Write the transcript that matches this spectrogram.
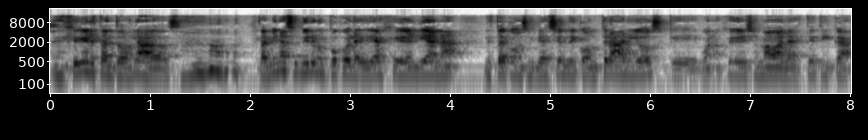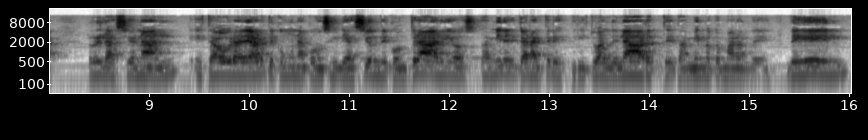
Hegel está en todos lados. también asumieron un poco la idea hegeliana de esta conciliación de contrarios, que bueno, Hegel llamaba la estética relacional, esta obra de arte como una conciliación de contrarios, también el carácter espiritual del arte, también lo tomaron de, de él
